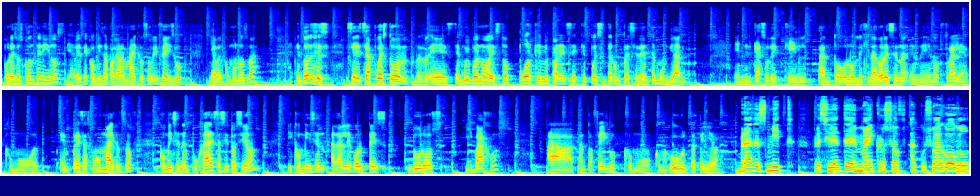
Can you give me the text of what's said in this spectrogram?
por esos contenidos y a ver qué comienza a pagar Microsoft y Facebook y a ver cómo nos va. Entonces se, ha puesto este, muy bueno esto porque me parece que puede sentar un precedente mundial en el caso de que tanto los legisladores en, Australia como empresas como Microsoft comiencen a empujar esta situación y comiencen a darle golpes duros y bajos a tanto a Facebook como, a Google, Pepe lleva. Brad Smith, presidente de Microsoft, acusó a Google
